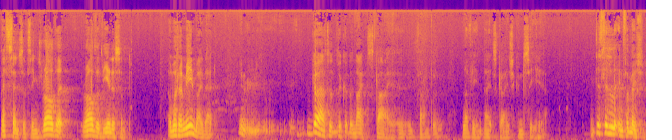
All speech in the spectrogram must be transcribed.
best sense of things, rather, rather the innocent. And what I mean by that, you know, go out and look at the night sky, example, lovely night skies you can see here. Just little information.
